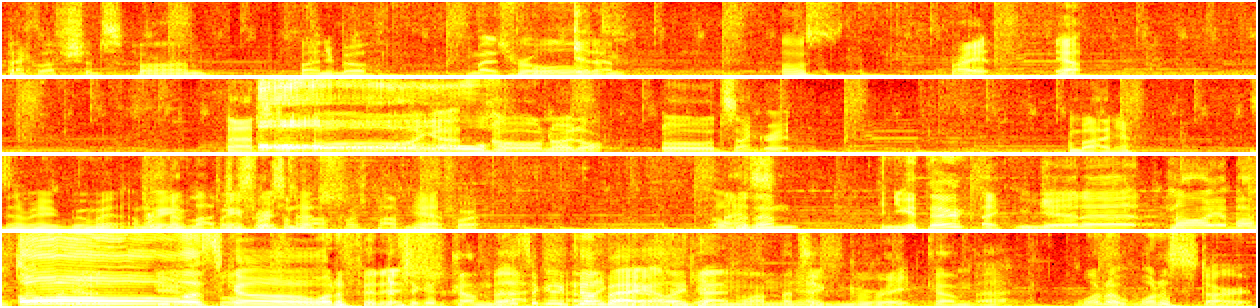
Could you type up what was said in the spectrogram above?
Back left should spawn. Find you both. Am I troll? Get in. Close. Right? Yep. That's. Oh, I got. Oh! oh no, I don't. Oh, it's not great. I'm behind you. Is that maybe boom it? I'm waiting, left. waiting Just for force his some touch. pop. Force pop. Yeah. Yeah. for it. Over Nice. them. Can you get there? I can get it. No, I got bumped. Oh. Good. let's go! What a finish. That's a good comeback. That's a good I comeback. that I like that. game One. That's Yeah. a great comeback. What a what a start.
